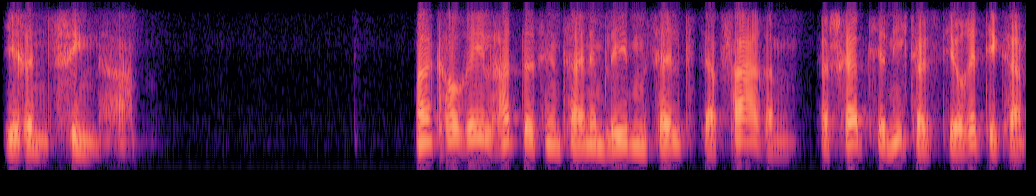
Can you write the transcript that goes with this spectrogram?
ihren Sinn haben. Marc Aurel hat das in seinem Leben selbst erfahren. Er schreibt hier nicht als Theoretiker.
